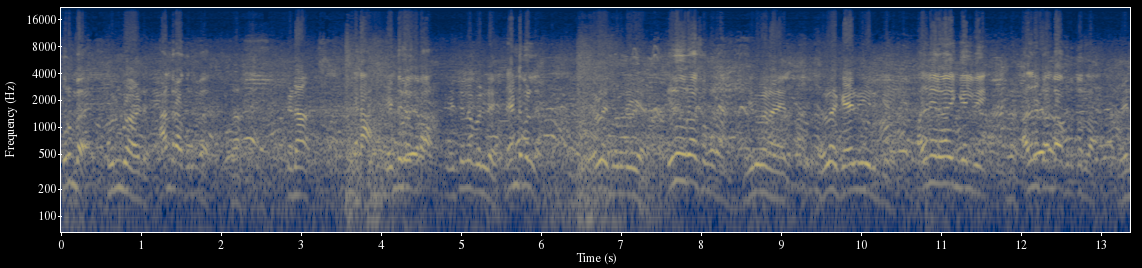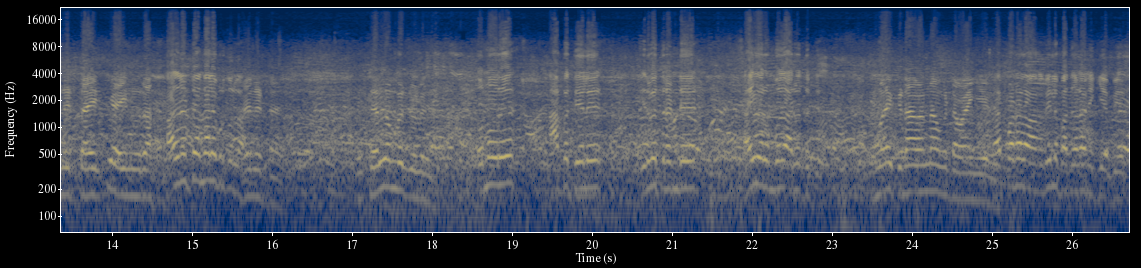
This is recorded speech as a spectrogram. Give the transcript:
குறும்ப. குறும்பு. ஆடு. ஆந்திரா குறும்ப. கிடா. கடா. ரெண்டு பல்லு கடா எத்தனை பல்லு? ரெண்டு பல்லு. எவ்வளோ சொல்றீங்க? இருபது ரூபா சொல்லுறேன் இருபதாயிரம். எவ்வளோ கேள்வி இருக்கு? பதினேழு கேள்வி. பதினெட்டு வந்தா கொடுத்துடலாம். பதினெட்டாயிரத்தி ஐநூறா? பதினெட்டு வந்தாலே கொடுத்துடலாம். பதினெட்டாயிரம். செல் நம்பர் சொல்லுங்க. தொண்ணூறு நாற்பத்தேழு இருபத்தி ரெண்டு சைபர் ஒம்பது அறுபத்தெட்டு. இந்த மாதிரி கிடா வேணா உங்ககிட்ட வாங்கி எப்போனாலும் வாங்க. வீட்டில் பத்து கடை நிற்கி எப்பயும்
